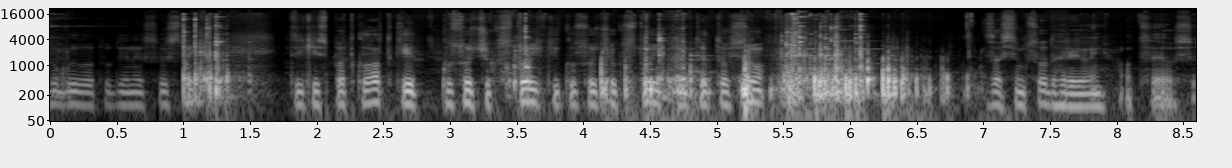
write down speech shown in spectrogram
Зубило, ну, туди не свистить. Якісь подкладки, кусочок стойки, кусочок стойки, от це все за 700 гривень. Оце ось.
